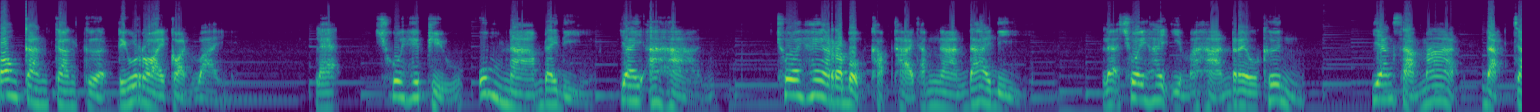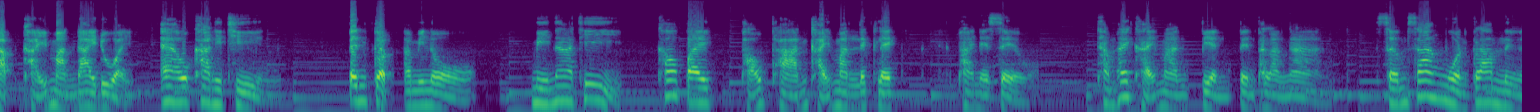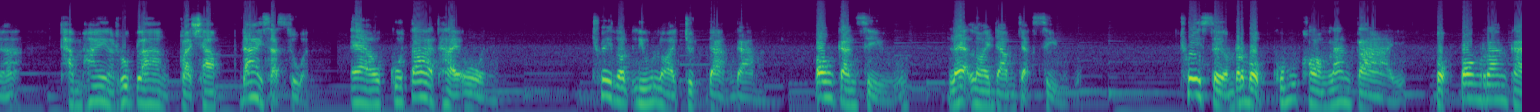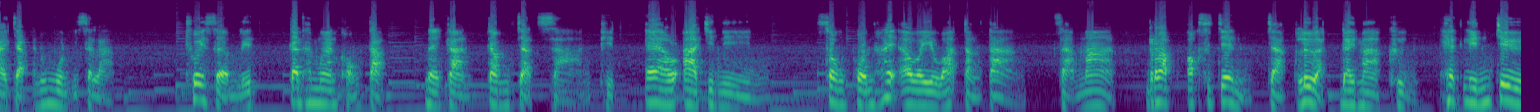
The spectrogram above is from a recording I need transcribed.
ป้องกันการเกิดริ้วรอยก่อนวัย และช่วยให้ผิวอุ้มน้ำได้ดีใยอาหาร ช่วยให้ระบบขับถ่ายทำงานได้ดี และช่วยให้อิ่มอาหารเร็วขึ้น ยังสามารถดักจับไขมันได้ด้วยแอลคาเนิทีนเป็นกรดอะมิโน มีหน้าที่เข้าไปเผาผลาญไขมันเล็กๆ ภายในเซลล์ทำให้ไขมันเปลี่ยนเป็นพลังงาน เสริมสร้างมวลกล้ามเนื้อทำให้รูปร่างกระชับได้สัดส่วนแอลกูตาไทโอนช่วยลดริ้วรอยจุดด่างดำป้องกันสิว และรอยดำจากสิว ช่วยเสริมระบบคุ้มครองร่างกาย ปกป้องร่างกายจากอนุมูลอิสระ ช่วยเสริมฤทธิ์การทำงานของตับ ในการกำจัดสารพิษแอลอาร์จินีน ส่งผลให้อวัยวะต่างๆ สามารถรับออกซิเจนจากเลือดได้มากขึ้น เห็ดลิ้นจือ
